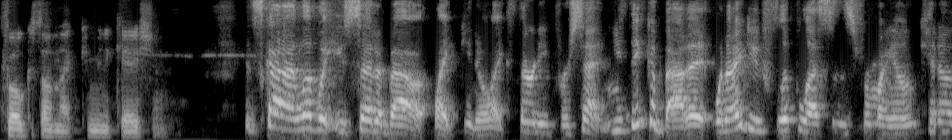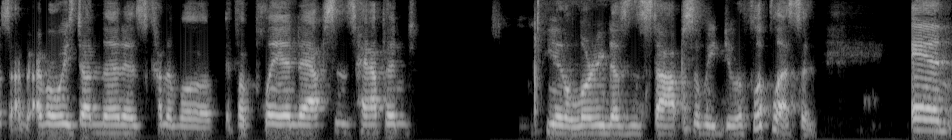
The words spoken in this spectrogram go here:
focus on that communication. And Scott, I love what you said about like, you know, like 30%. And you think about it, when I do flip lessons for my own kiddos, I've, I've always done that as kind of a, if a planned absence happened, you know, the learning doesn't stop. So we do a flip lesson. And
